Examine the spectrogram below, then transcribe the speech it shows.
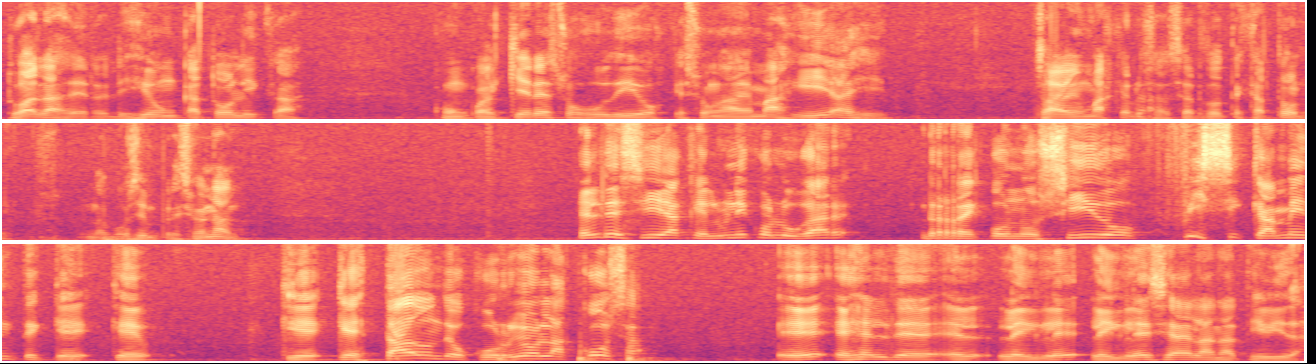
Tú hablas de religión católica con cualquiera de esos judíos que son además guías y saben más que los sacerdotes católicos. Una cosa impresionante. Él decía que el único lugar reconocido físicamente que, que- que- está donde ocurrió la cosa eh, es el de la iglesia de la Natividad.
